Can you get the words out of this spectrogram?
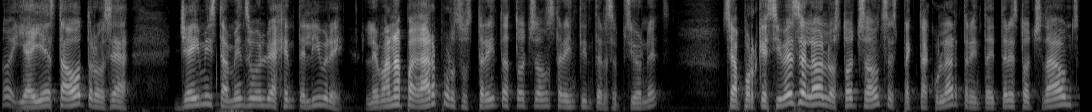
¿no? Y ahí está otro, o sea, James también se vuelve agente libre. ¿Le van a pagar por sus 30 touchdowns, 30 intercepciones? O sea, porque si ves el lado de los touchdowns, espectacular, 33 touchdowns,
